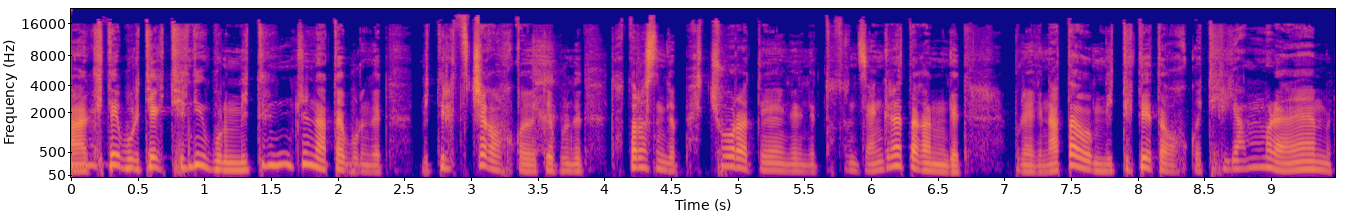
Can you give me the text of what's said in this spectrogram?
А гэтээ бүр яг тэрнийг бүр мэдрэмж нь надад бүр ингээд мэдрэгдэж байгаа байхгүй юу? Тэгээ бүр ингээд дотороос ингээд бачуураад ингээд ингээд дотор нь зангираад байгаа нь ингээд бүр яг надад мэддэгдээд байгаа байхгүй юу? Тэр ямар амар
